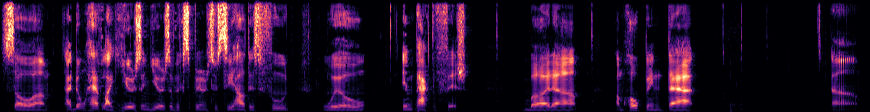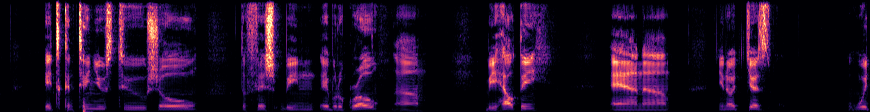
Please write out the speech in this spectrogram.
So um, I don't have like years and years of experience to see how this food will impact the fish. But uh, I'm hoping that uh, it continues to show the fish being able to grow, um, be healthy, and uh, you know just with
